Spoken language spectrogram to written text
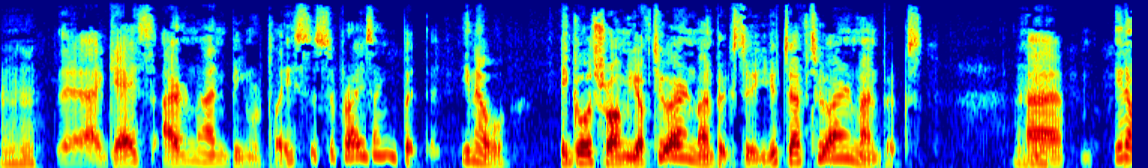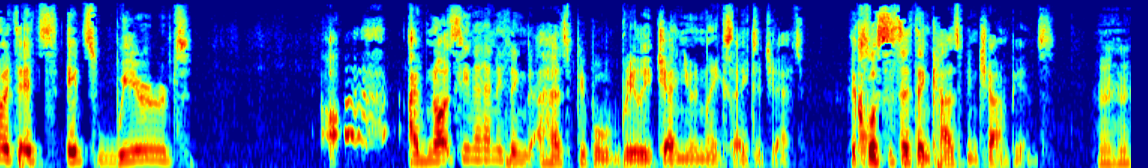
Mhm. Uh, I guess Iron Man being replaced is surprising, but you know, it goes from you have two Iron Man books to you to have two Iron Man books. Um, you know, it's it's it's weird. Uh, I've not seen anything that has people really genuinely excited yet. The closest I think has been Champions, Mhm.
